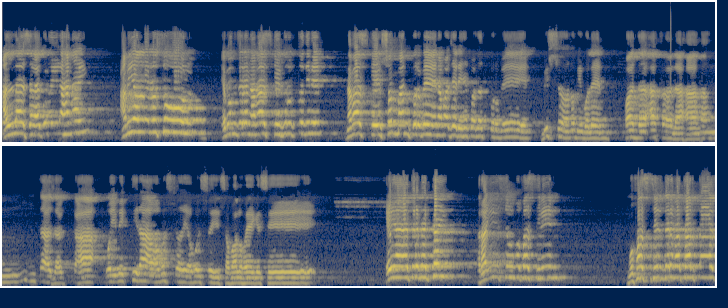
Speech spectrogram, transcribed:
আল্লাহ ছাড়া কোনো ইলাহা নাই। আমি আল্লাহ রসুল এবং যারা নামাজকে গুরুত্ব দিবেন, নামাজকে সম্মান করবে নামাজের হেফাজত করবে বিশ্ব নবী বলেন কদ ওই ব্যক্তিরা অবশ্যই অবশ্যই সফল হয়ে গেছে। এই আয়াতের ব্যাখ্যায় রাইসুল মুফাসসিরিন, মুফাসসিরদের মাথার তাজ,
